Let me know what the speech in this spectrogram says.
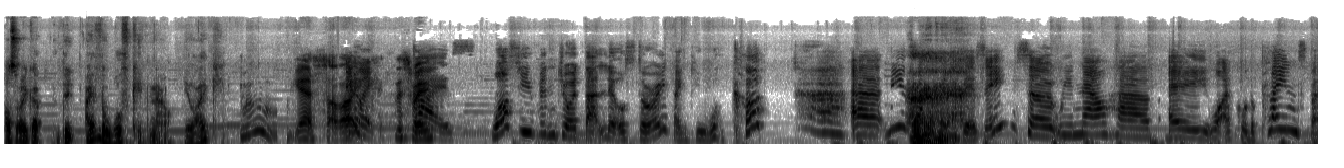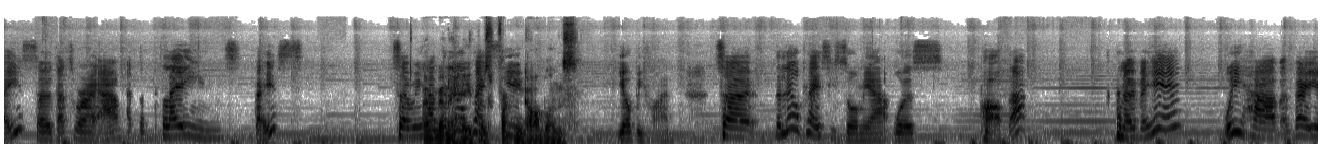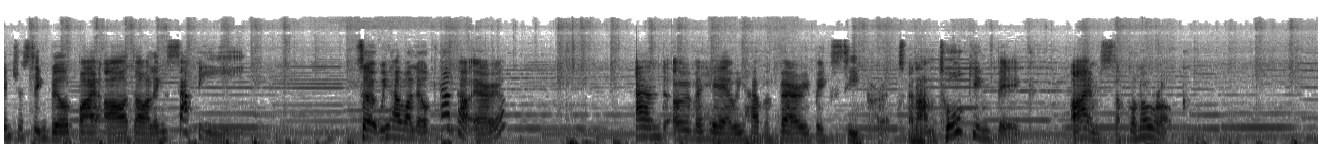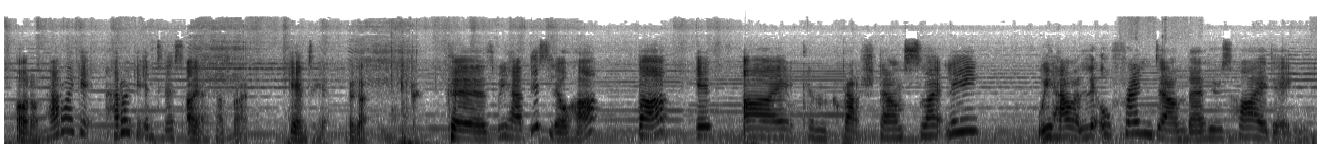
also I got did, I have a wolf cake now. You like? Ooh, yes, I like Anyway, this way. Guys, whilst you've enjoyed that little story, thank you, Walker. Uh, me and Sam have been busy, so we now have a what I call the plains base. So that's where I am at the plains base. So we have I'm gonna hate those fucking you- goblins. You'll be fine. So the little place you saw me at was part of that. And over here, we have a very interesting build by our darling Sappy. So we have our little camp out area. And over here, we have a very big secret. And I'm talking big. I'm stuck on a rock. Hold on. How do I get how do I get into this? Oh yeah, that's right. Get into here. We go. Because we have this little hut, but if I can crouch down slightly, we have a little friend down there who's hiding.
